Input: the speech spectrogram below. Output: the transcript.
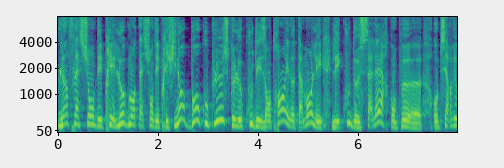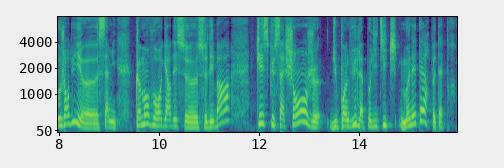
l'inflation des prix et l'augmentation des prix finaux beaucoup plus que le coût des entrants et notamment les, les coûts de salaire qu'on peut observer aujourd'hui, Samy. Comment vous regardez ce, ce débat? Qu'est-ce que ça change du point de vue de la politique monétaire peut-être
